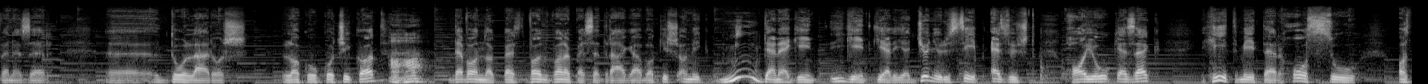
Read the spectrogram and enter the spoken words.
40-50 ezer dolláros lakókocsikat, Aha. de vannak, persze, van, vannak persze drágábbak is, amik minden igényt, igényt kielé, gyönyörű, szép ezüst hajók ezek, 7 méter hosszú, az,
